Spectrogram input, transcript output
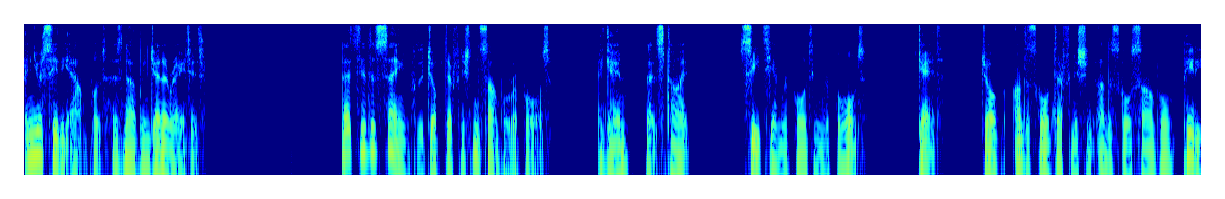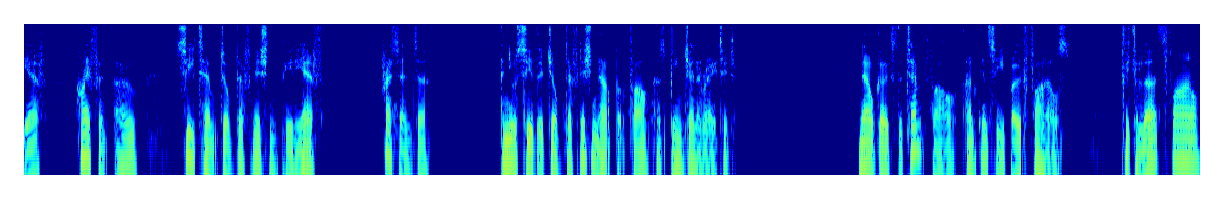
and you will see the output has now been generated. Let's do the same for the job definition sample report. Again, let's type CTM reporting report, get job underscore definition underscore sample PDF hyphen O ctemp job definition PDF. Press enter and you'll see the job definition output file has been generated. Now go to the temp file and we can see both files. Click alerts file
